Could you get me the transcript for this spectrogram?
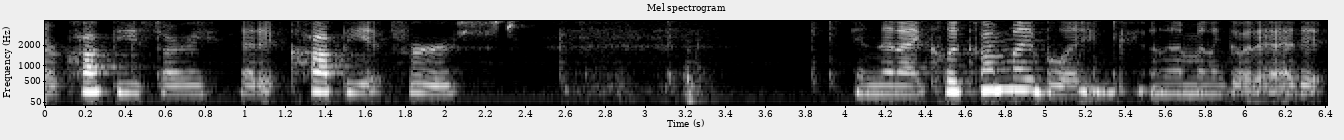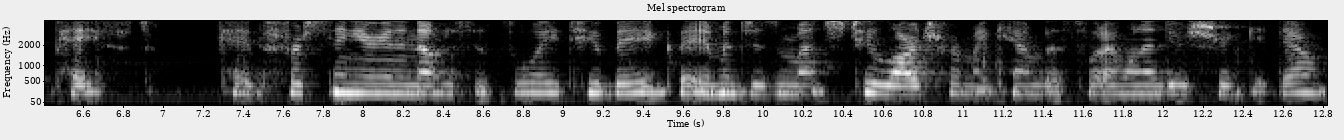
or copy, sorry, edit copy it first. And then I click on my blank and I'm going to go to edit paste. Okay, the first thing you're going to notice it's way too big. The image is much too large for my canvas. What I want to do is shrink it down.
